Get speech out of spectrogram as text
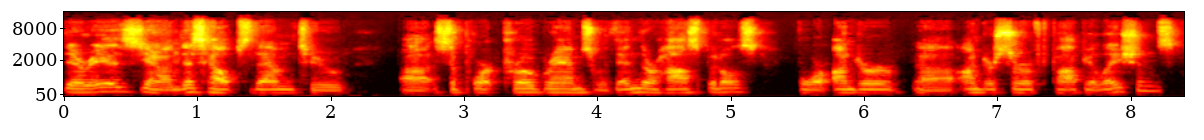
There is, you know, and this helps them to uh, support programs within their hospitals for under uh, underserved populations.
